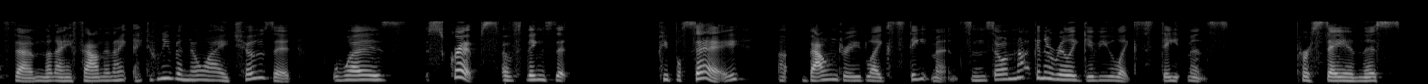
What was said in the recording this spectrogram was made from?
of them that I found, and I, I don't even know why I chose it, was scripts of things that people say, uh, boundary like statements. And so I'm not going to really give you like statements per se in this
